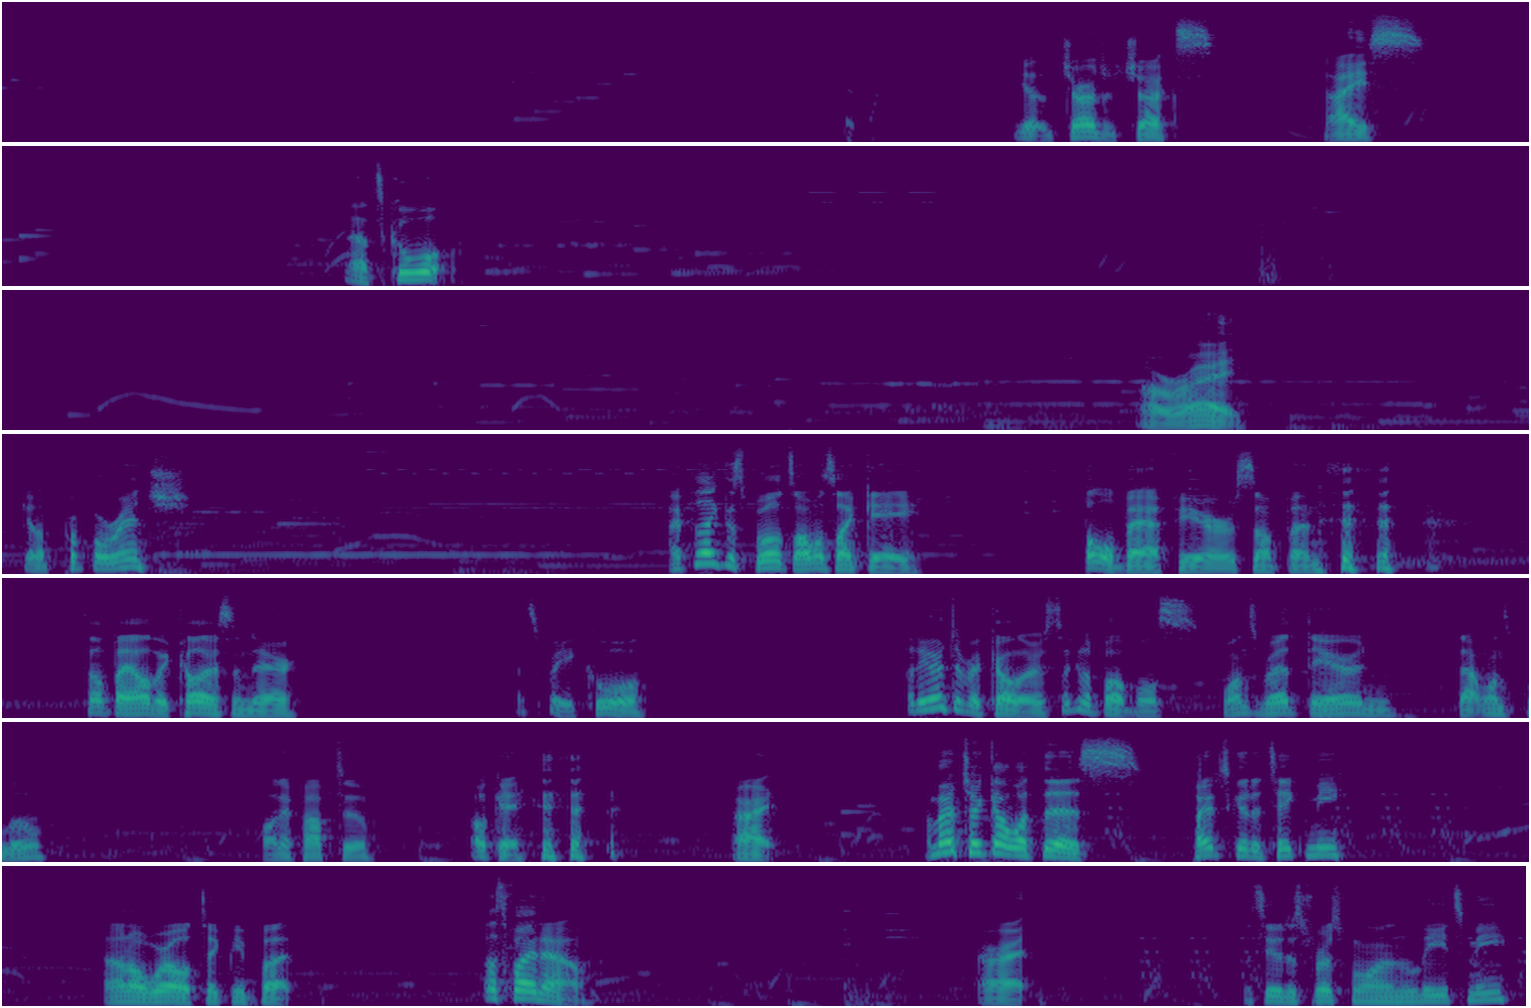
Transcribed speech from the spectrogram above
You got the charger chucks. Nice. That's cool. All right. Got a purple wrench. I feel like this world's almost like a bubble bath here or something. Tell by all the colors in there. That's pretty cool. Oh, they are different colors. Look at the bubbles. One's red there and that one's blue. Oh, they pop too. Okay. Alright. I'm gonna check out what this pipe's gonna take me. I don't know where it'll take me, but let's find out. Alright. Let's see what this first one leads me.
